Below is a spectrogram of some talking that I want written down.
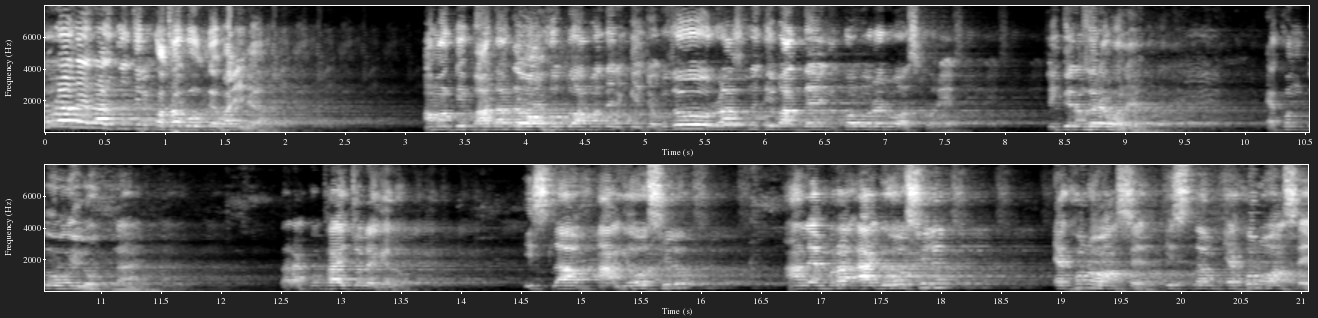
কোরআনের রাজনীতির কথা বলতে পারি না। আমাকে বাধা দেওয়া হতো আমাদেরকে, যে রাজনীতি বাদ দেন, কবরের ওয়াজ করেন। ঠিক কিনা জোরে বলেন? এখন তো ওই লোক নাই। তারা কোথায় চলে গেল? ইসলাম আগেও ছিল, আলেমরা আগেও ছিলেন, এখনও আছে ইসলাম এখনও আছে।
